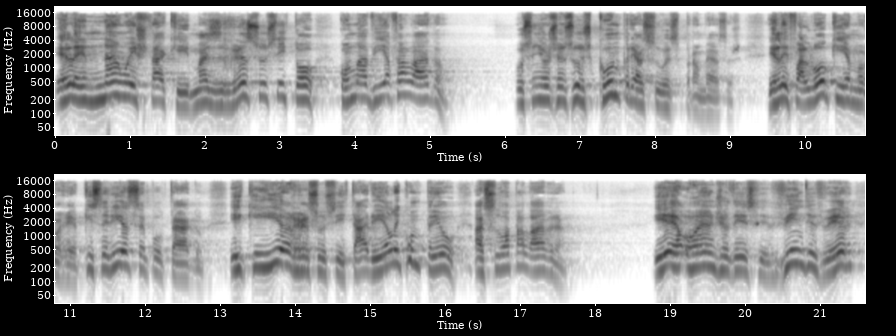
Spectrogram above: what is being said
Ele não está aqui, mas ressuscitou, como havia falado. O Senhor Jesus cumpre as suas promessas. Ele falou que ia morrer, que seria sepultado e que ia ressuscitar, e ele cumpriu a sua palavra. E o anjo disse: Vinde ver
